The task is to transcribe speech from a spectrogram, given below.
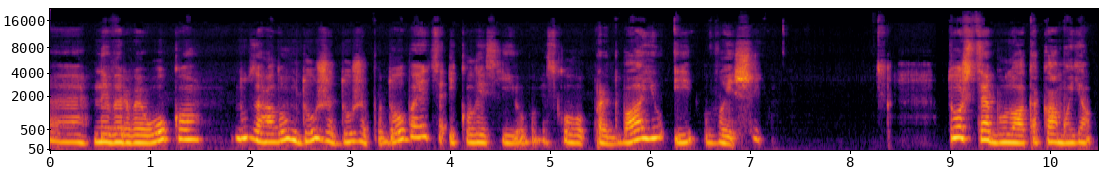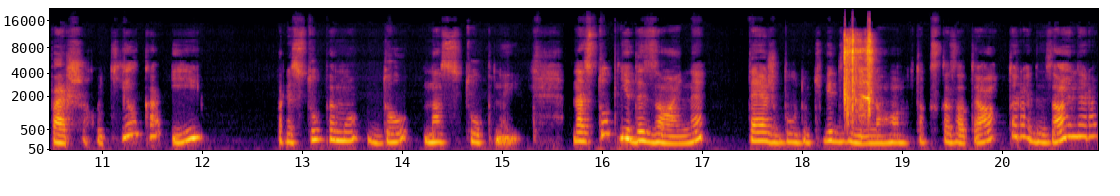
е, не вирве око. Ну, загалом дуже-дуже подобається і колись її обов'язково придбаю і вишию. Тож, це була така моя перша хотілка, і приступимо до наступної. Наступні дизайни теж будуть від вільного, так сказати, автора, дизайнера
